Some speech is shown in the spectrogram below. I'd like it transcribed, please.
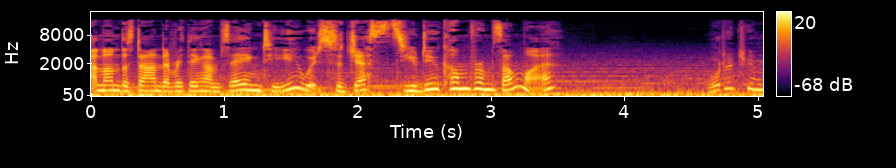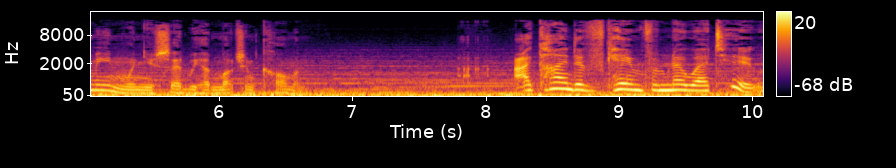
and understand everything I'm saying to you, which suggests you do come from somewhere. What did you mean when you said we had much in common? I kind of came from nowhere too.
